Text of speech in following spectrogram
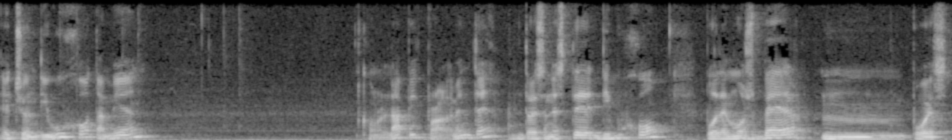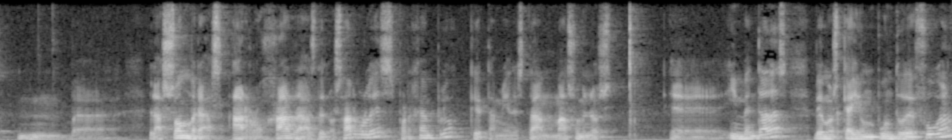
hecho en dibujo también, con lápiz probablemente. Entonces en este dibujo podemos ver mm, pues mm, las sombras arrojadas de los árboles, por ejemplo, que también están más o menos eh, inventadas. Vemos que hay un punto de fuga,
